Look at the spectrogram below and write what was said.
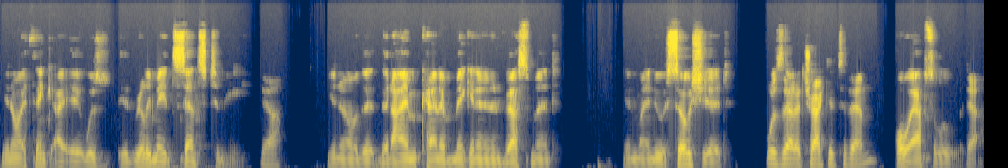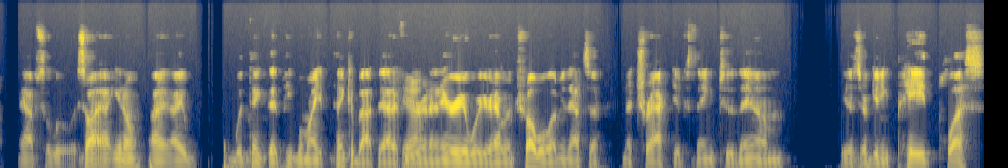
you know i think I, it was it really made sense to me Yeah. you know that that I'm kind of making an investment in my new associate. Was that attractive to them? Oh, absolutely. Yeah. absolutely. So I, you know, I, I would think that people might think about that if Yeah. you're in an area where you're having trouble. I mean, that's a, an attractive thing to them, is they're getting paid plus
